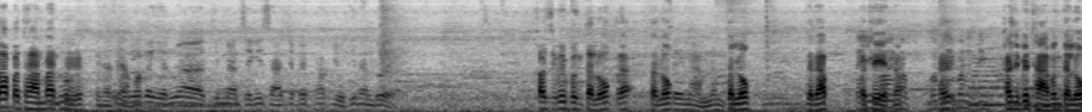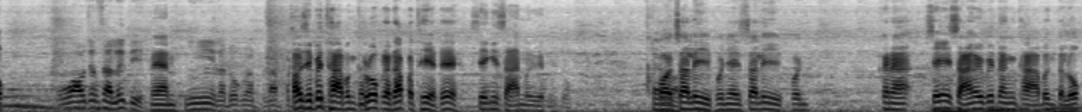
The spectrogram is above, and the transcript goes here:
รับประทานบ้านผือวันนี้ก็เห็นว่าทีมงานเสียงอีสานจะไปพักอยู่ที่นั่นด้วย เขาสิไปเบิ่งตลกแล้วตลกใส่น้ำนั่นตลกระดับประเทศเนาะเขาเขาสิไปถ่ายเบิ่งตลกโอ้เอาจังสันเลยติแมนนี่ระดกรับรับเขาสิไปถ่ายเบิ่งตลกระดับประเทศเด้เสียงอีสานมื้ออื่นพอชาลีพ่อใหญ่ชาลีพ่อคณะเสียงอีสานก็ไปนั่งถ่ายเบิ่งตลก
